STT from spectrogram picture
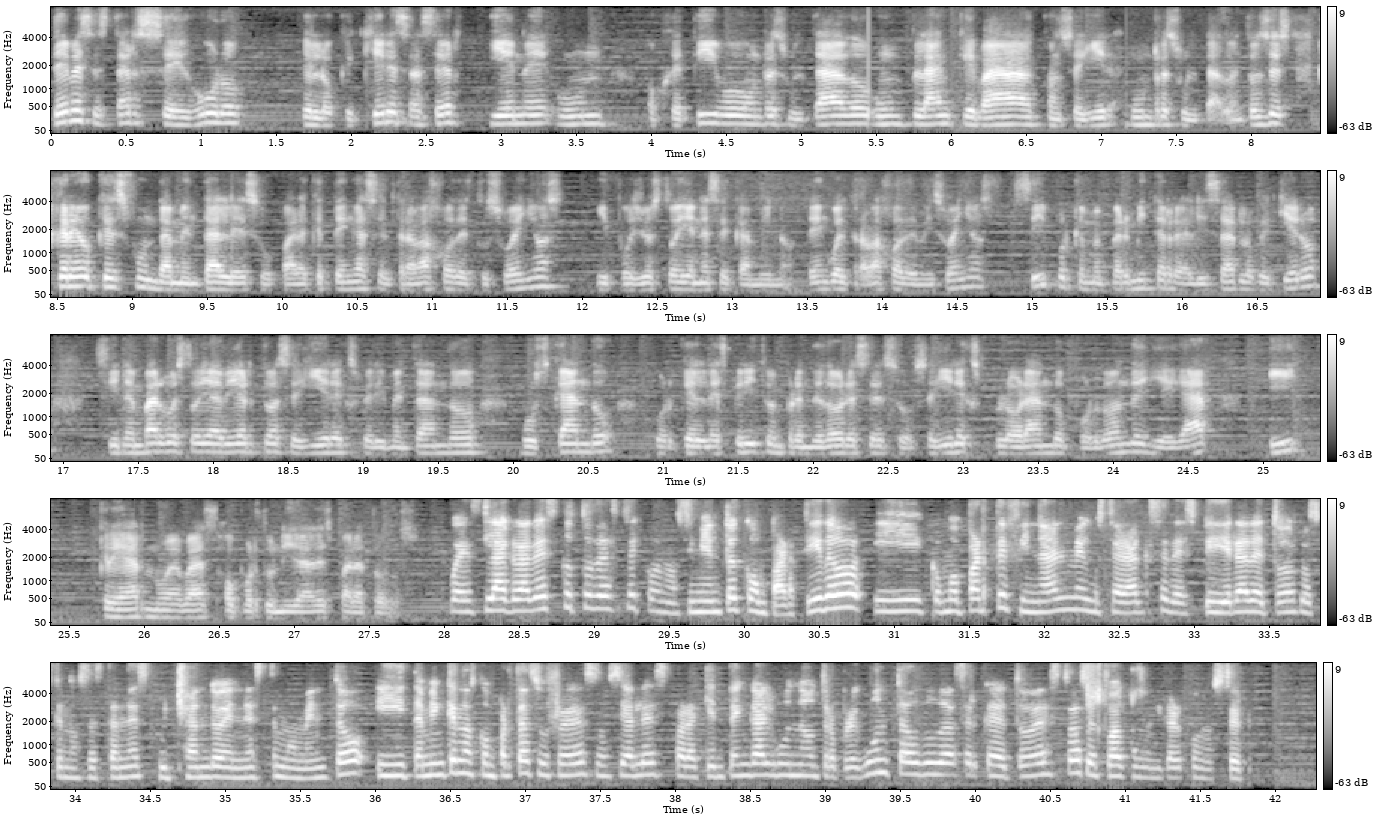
Debes estar seguro que lo que quieres hacer tiene un objetivo, un resultado, un plan que va a conseguir un resultado. Entonces, creo que es fundamental eso para que tengas el trabajo de tus sueños y pues yo estoy en ese camino. Tengo el trabajo de mis sueños, sí, porque me permite realizar lo que quiero. Sin embargo, estoy abierto a seguir experimentando, buscando, porque el espíritu emprendedor es eso, seguir explorando por dónde llegar y crear nuevas oportunidades para todos pues le agradezco todo este conocimiento compartido y como parte final me gustaría que se despidiera de todos los que nos están escuchando en este momento y también que nos comparta sus redes sociales para quien tenga alguna otra pregunta o duda acerca de todo esto se pueda comunicar con usted.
